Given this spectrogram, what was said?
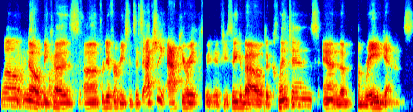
Well, no, because uh, for different reasons. It's actually accurate if you think about the Clintons and the Reagans.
